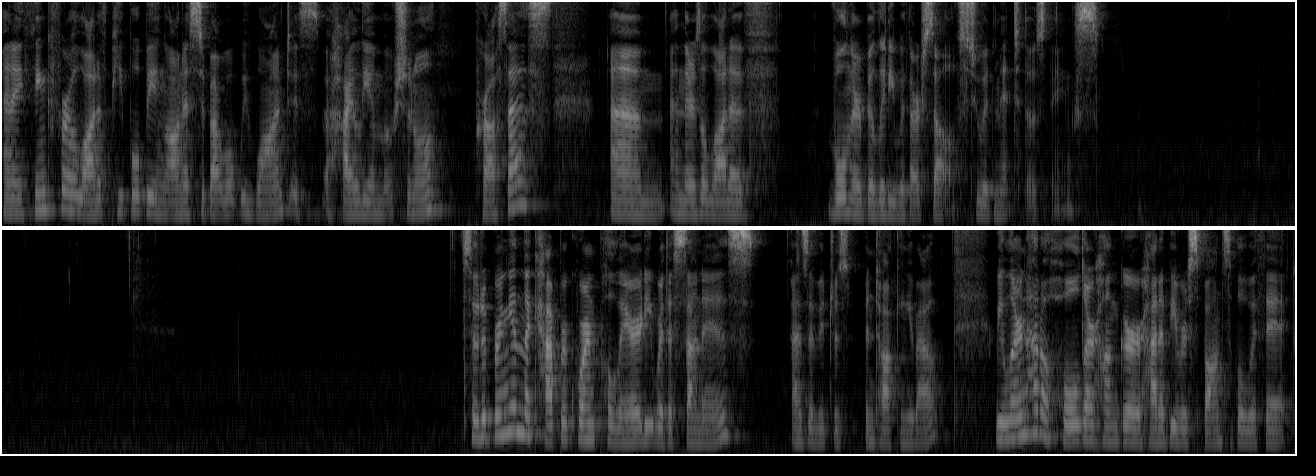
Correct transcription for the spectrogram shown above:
and I think for a lot of people, being honest about what we want is a highly emotional process. Um, and there's a lot of vulnerability with ourselves to admit to those things. So, to bring in the Capricorn polarity where the sun is, as I've just been talking about, we learn how to hold our hunger, how to be responsible with it,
